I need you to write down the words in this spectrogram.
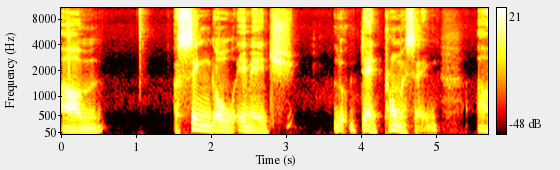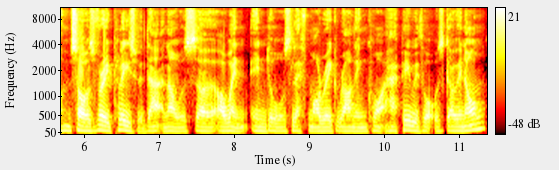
um, a single image looked dead promising. Um, so I was very pleased with that, and I was uh, I went indoors, left my rig running, quite happy with what was going on,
